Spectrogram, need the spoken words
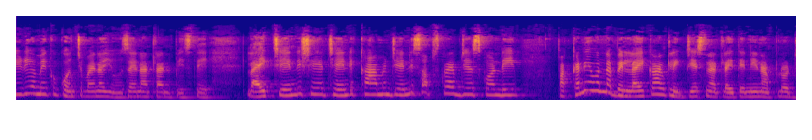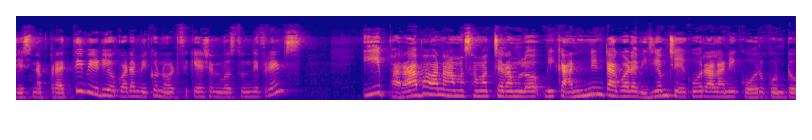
వీడియో మీకు కొంచెమైనా యూజ్ అయినట్లు అనిపిస్తే లైక్ చేయండి షేర్ చేయండి కామెంట్ చేయండి సబ్స్క్రైబ్ చేసుకోండి. పక్కనే ఉన్న బెల్ ఐకాన్ క్లిక్ చేసినట్లయితే నేను అప్లోడ్ చేసిన ప్రతి వీడియో కూడా మీకు నోటిఫికేషన్ వస్తుంది ఫ్రెండ్స్. ఈ పరాభవ నామ సంవత్సరంలో మీకు అన్నింటా కూడా విజయం చేకూరాలని కోరుకుంటూ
